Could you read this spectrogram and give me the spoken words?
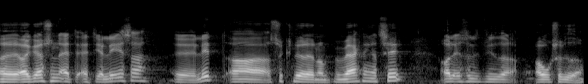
Øh, og jeg gør sådan, at, at jeg læser øh, lidt, og så knytter jeg nogle bemærkninger til, og læser lidt videre, og så videre.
